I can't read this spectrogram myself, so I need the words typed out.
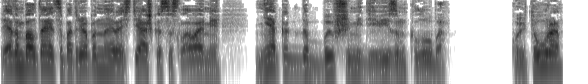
Рядом болтается потрепанная растяжка со словами некогда бывшими девизом клуба. Культура,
